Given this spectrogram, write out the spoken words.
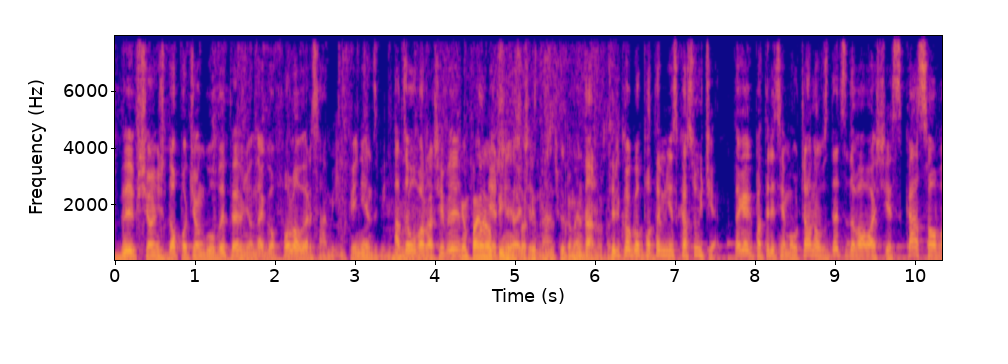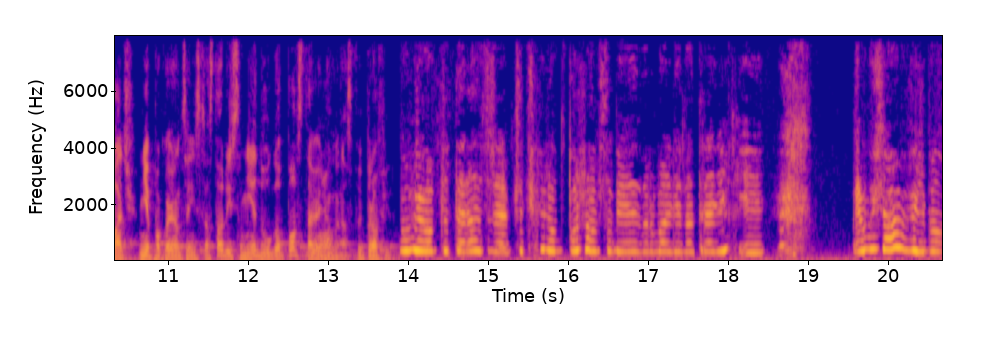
by wsiąść do pociągu wypełnionego followersami i pieniędzmi. A co uważacie wy? Całkiem fajna Koniecznie opinia, dajcie całkiem znać w komentarzu. Tylko go potem nie skasujcie. Tak jak Patrycja Mołczanow zdecydowała się skasować niepokojące Insta Stories niedługo po wstawieniu go na swój profil. Mówiłam to teraz, że przed chwilą poszłam sobie normalnie na trening i ja musiałam wyjść, bo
